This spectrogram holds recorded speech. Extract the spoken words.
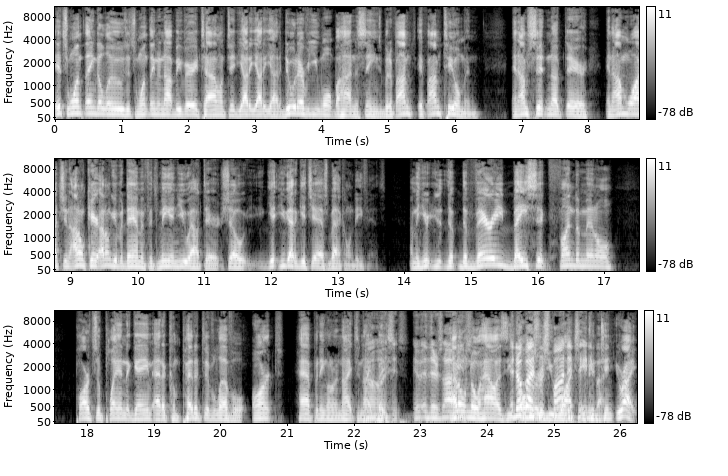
it's one thing to lose, it's one thing to not be very talented, yada yada yada. Do whatever you want behind the scenes, but if I'm if I'm Tillman and I'm sitting up there and I'm watching. I don't care. I don't give a damn if it's me and you out there. So you get you got to get your ass back on defense. I mean, you're, you the the very basic fundamental parts of playing the game at a competitive level aren't happening on a night to night basis. and- and there's I don't know how as the and nobody's owner you responded watch to anybody. continue. Right,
